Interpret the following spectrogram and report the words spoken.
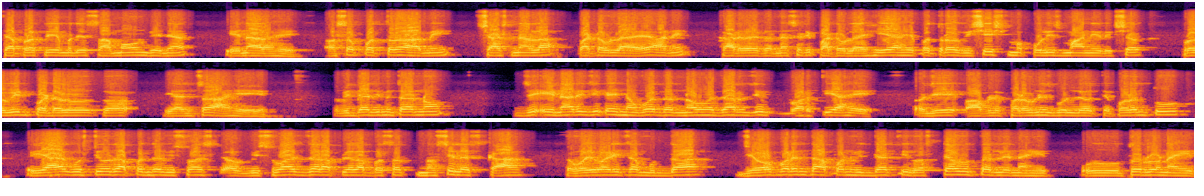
त्या प्रक्रियेमध्ये सामावून घेण्यात येणार आहे. असं पत्र आम्ही शासनाला पाठवलं आहे आणि कारवाई करण्यासाठी पाठवलं आहे. हे आहे पत्र विशेष पोलीस महानिरीक्षक प्रवीण पडळकर यांचं आहे. विद्यार्थी मित्रांनो जे येणारी जी काही नव्वद नऊ हजार जी भरती आहे जे आपले फडणवीस बोलले होते परंतु या गोष्टीवर आपण जर विश्वास विश्वास जर आपल्याला बसत नसेलच का तर वयवाडीचा मुद्दा जेव्हापर्यंत आपण विद्यार्थी रस्त्यावर उतरले नाहीत उतरलो नाहीत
